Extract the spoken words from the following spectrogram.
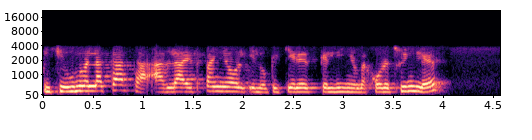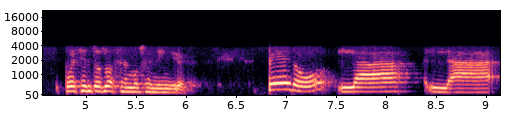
Y si uno en la casa habla español y lo que quiere es que el niño mejore su inglés, pues entonces lo hacemos en inglés. Pero la, la,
